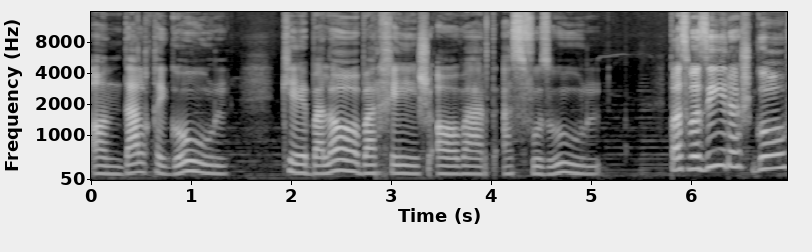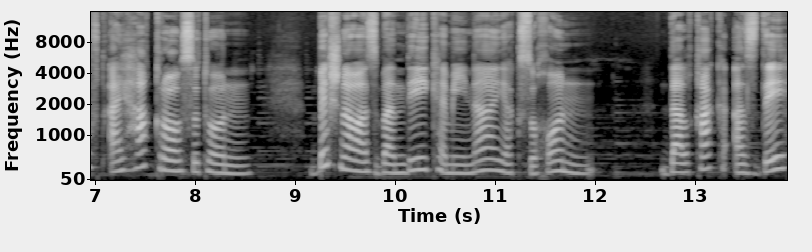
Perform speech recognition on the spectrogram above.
آن دلق گول که بلا برخیش آورد از فضول. پس وزیرش گفت ای حق را ستون بشنو از بندی کمینه یک سخن. دلقک از ده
